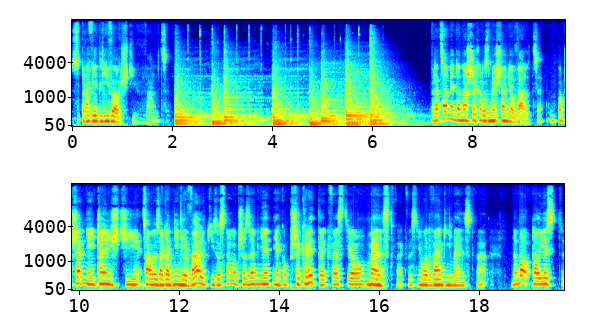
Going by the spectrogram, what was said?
sprawiedliwości w walce. Wracamy do naszych rozmyślań o walce. W poprzedniej części całe zagadnienie walki zostało przeze mnie jako przykryte kwestią męstwa, kwestią odwagi i męstwa. No bo to jest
